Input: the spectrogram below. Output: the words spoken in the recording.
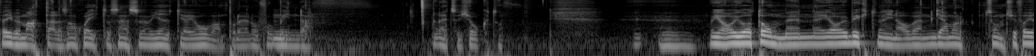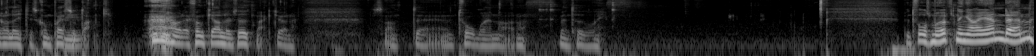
fibermatta eller sån skit och sen så gjuter jag ju ovanpå det då för att Mm. binda rätt så tjockt. Eh, Och jag har gjort om en, jag har ju byggt min av en gammal sån 24 liters kompressortank. och det funkar alldeles utmärkt gör det. Så att eh, två brännare då, Venturi. Med två små öppningar i änden.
